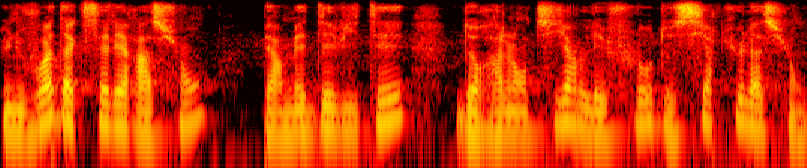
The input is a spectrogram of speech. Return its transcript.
Une voie d'accélération permet d'éviter de ralentir les flots de circulation.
